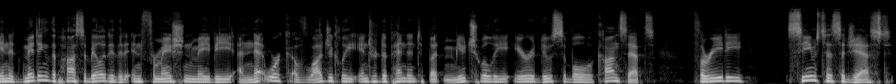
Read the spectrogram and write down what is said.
In admitting the possibility that information may be a network of logically interdependent but mutually irreducible concepts, Floridi seems to suggest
